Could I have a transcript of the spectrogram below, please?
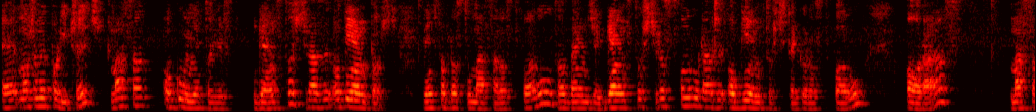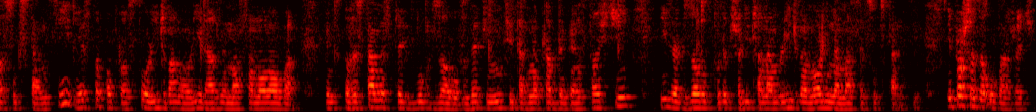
e, możemy policzyć. Masa ogólnie to jest gęstość razy objętość. Więc po prostu masa roztworu to będzie gęstość roztworu razy objętość tego roztworu oraz masa substancji jest to po prostu liczba moli razy masa molowa. Więc korzystamy z tych dwóch wzorów, z definicji tak naprawdę gęstości i ze wzoru, który przelicza nam liczbę moli na masę substancji. I proszę zauważyć,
